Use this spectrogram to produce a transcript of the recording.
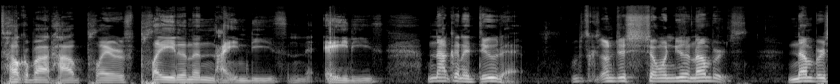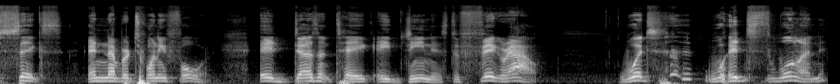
talk about how players played in the 90s and the 80s. I'm not gonna do that. I'm just, I'm just showing you the numbers. Number six and number 24. It doesn't take a genius to figure out which which one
